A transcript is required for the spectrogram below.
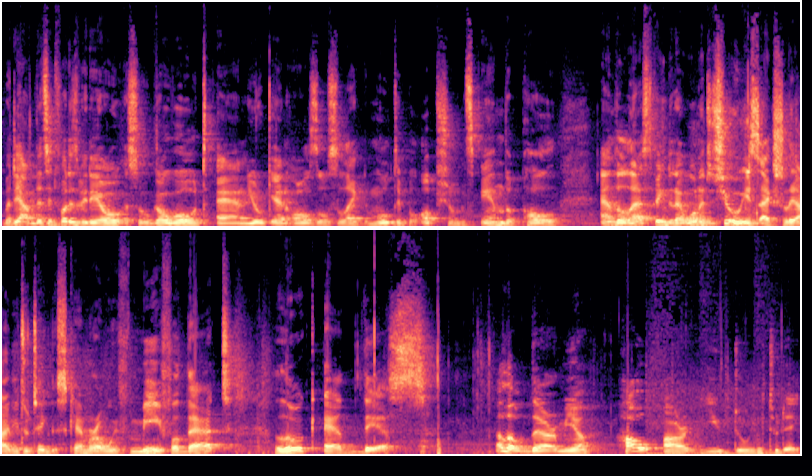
but yeah that's it for this video so go vote and you can also select multiple options in the poll and the last thing that I wanted to show is actually I need to take this camera with me for that look at this Hello there, Mia. How are you doing today?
